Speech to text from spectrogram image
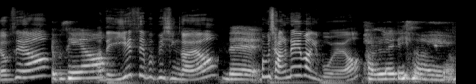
여보세요? 여보세요? 아, 네 ESFP신가요? 네. 그럼 장래희망이 뭐예요? 발레리나예요.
